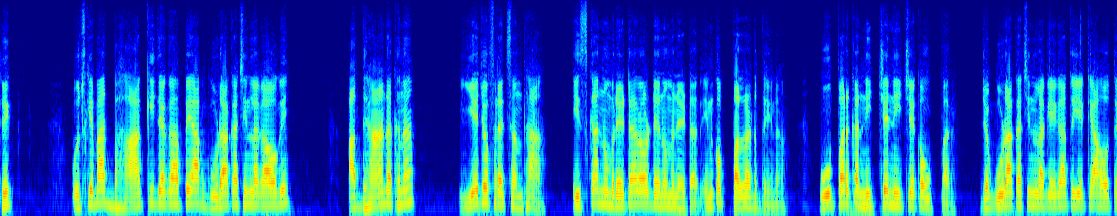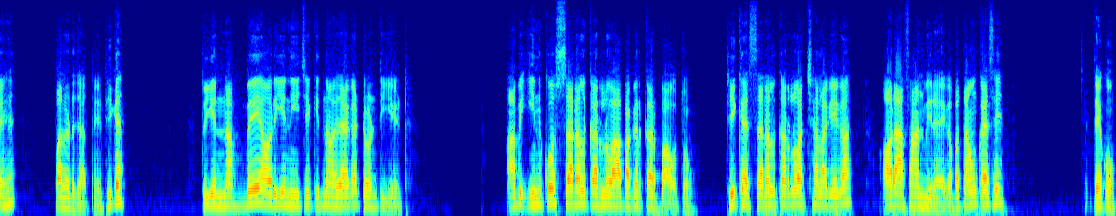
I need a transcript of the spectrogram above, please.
ठीक? उसके बाद भाग की जगह पे आप गुड़ा का चिन्ह लगाओगे। अब ध्यान रखना, ये जो फ्रैक्शन था, इसका नुमरेटर और डेनोमिनेटर इनको पलट देना। ऊपर का, नीचे नीचे का ऊपर। जब गुड़ा का चिन्ह लगेगा तो ये क्या होते हैं? पलट जाते हैं। ठीक है? तो ये नब्बे और ये नीचे कितना हो जाएगा? Twenty eight. अब इनको सरल कर लो आप अगर कर पाओ तो। ठीक है? सरल कर लो अच्छा लगेगा और आसान भी रहेगा। बताऊँ कैसे? देखो,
